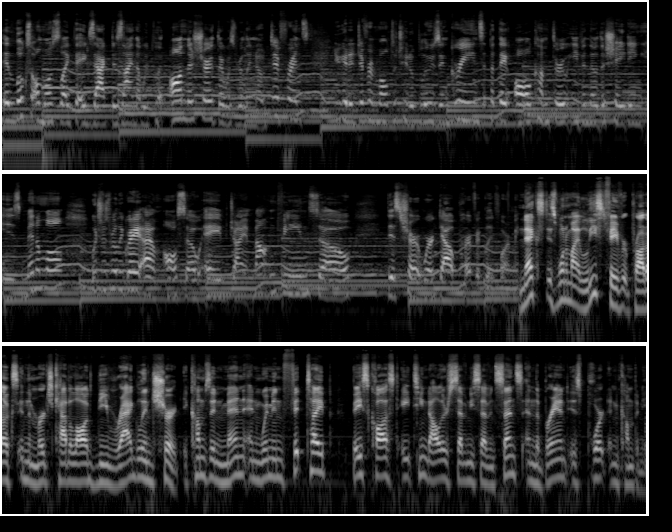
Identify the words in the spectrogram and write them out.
it looks almost like the exact design that we put on the shirt. There was really no difference. You get a different multitude of blues and greens, but they all come through even though the shading is minimal, which is really great. I'm also a giant mountain fiend, so this shirt worked out perfectly for me. Next is one of my least favorite products in the merch catalog, the Raglan shirt. It comes in men and women fit type, base cost $18.77, and the brand is Port and Company.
